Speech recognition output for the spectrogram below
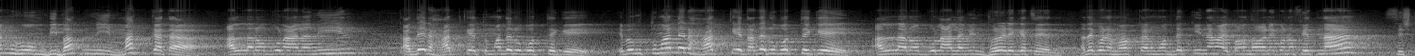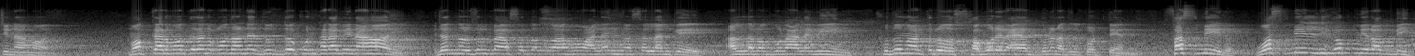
আনহুম মাক্কাতা। আল্লাহ রাব্বুল আলামিন তাদের হাতকে তোমাদের উপর থেকে এবং তোমাদের হাতকে তাদের উপর থেকে আল্লাহ রব্বুল আলমিন ধরে রেখেছেন। তাদের করে মক্কার মধ্যে কি না হয়, কোনো ধরনের কোনো ফিতনা সৃষ্টি না হয়। মক্কার মধ্যে যেন কোনো ধরনের যুদ্ধ খুন খারাপি না হয়, এজন্য রসুল্লাহ সাল্লাহ আলহিমাসাল্লামকে আল্লাহ রব্বুল আলমিন শুধুমাত্র সবরের আয়াতগুলো নাজিল করতেন। ফাসবির ওয়াসবিল হুকমি রব্বিক।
